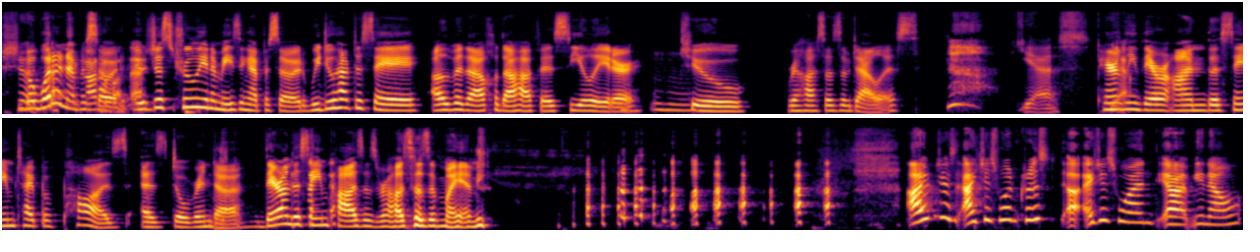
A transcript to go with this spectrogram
shit. but what I an episode! It was just truly an amazing episode. We do have to say Alvida Khuda Hafiz, see you later Mhm. to Rehasas of Dallas. yes. Apparently, they're on the same type of pause as Dorinda. they're on the same pause as Rehasas of Miami. I'm just, I just want Chris. Uh, I just want, uh, you know,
